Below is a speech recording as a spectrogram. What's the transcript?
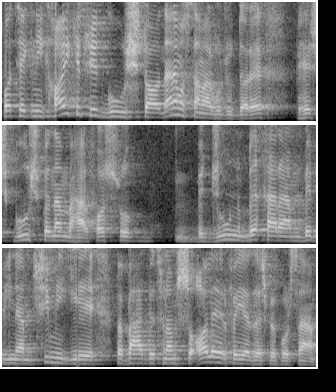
با تکنیک هایی که توی گوش دادن مستمر وجود داره بهش گوش بدم به حرفاش رو به جون بخرم ببینم چی میگه و بعد بتونم سوال ای ازش بپرسم.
